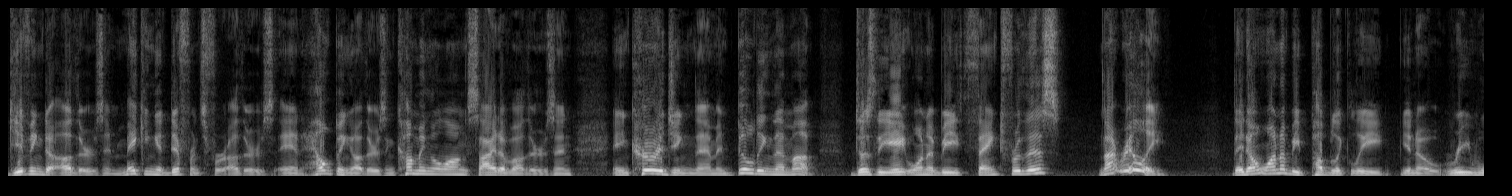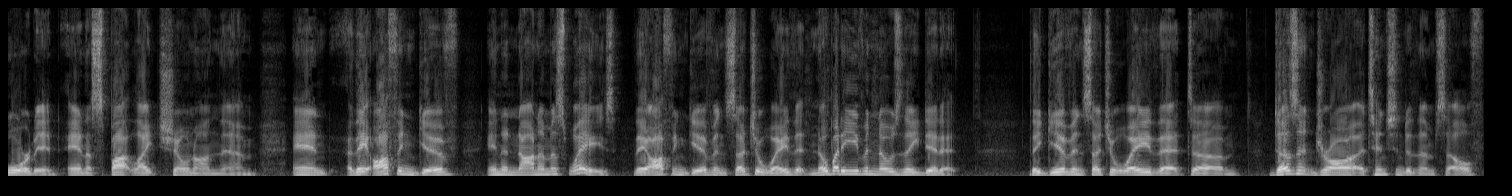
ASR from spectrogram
giving to others and making a difference for others and helping others and coming alongside of others and encouraging them and building them up. Does the eight want to be thanked for this? Not really. They don't want to be publicly, you know, rewarded and a spotlight shown on them. And they often give in anonymous ways. They often give in such a way that nobody even knows they did it. They give in such a way that um, doesn't draw attention to themselves,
